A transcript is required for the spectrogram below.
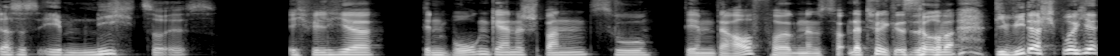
dass es eben nicht so ist. Ich will hier den Bogen gerne spannen zu dem darauffolgenden Song. Natürlich ist es auch immer die Widersprüche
